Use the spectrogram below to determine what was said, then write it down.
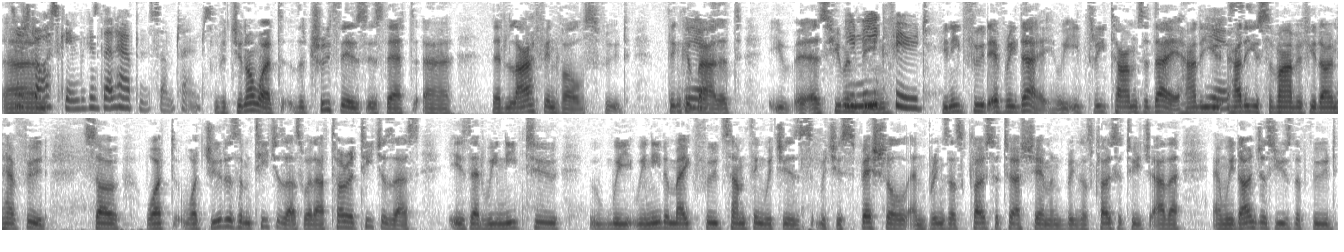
Just Um, asking because that happens sometimes. But you know what? The truth is, is that, uh, that life involves food. Think Yes. about it. You, as human beings. You need beings, food. You need food every day. We eat three times a day. How do you, Yes. how do you survive if you don't have food? So what, what Judaism teaches us, what our Torah teaches us is that we need to, we, we need to make food something which is, which is special and brings us closer to Hashem and brings us closer to each other. And we don't just use the food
